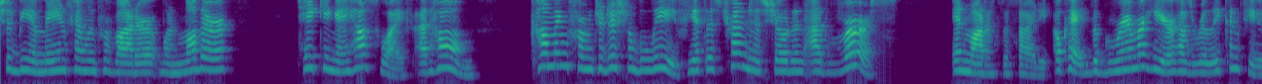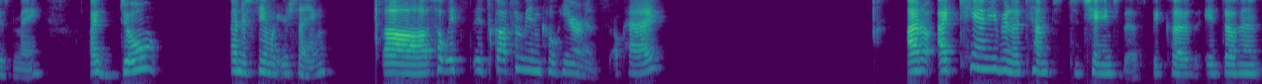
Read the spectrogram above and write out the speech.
should be a main family provider when mother taking a housewife at home, coming from traditional belief, yet this trend has showed an adverse in modern society. Okay, the grammar here has really confused me. I don't understand what you're saying. Uh, so it's it's got some incoherence, okay? I don't I can't even attempt to change this because it doesn't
